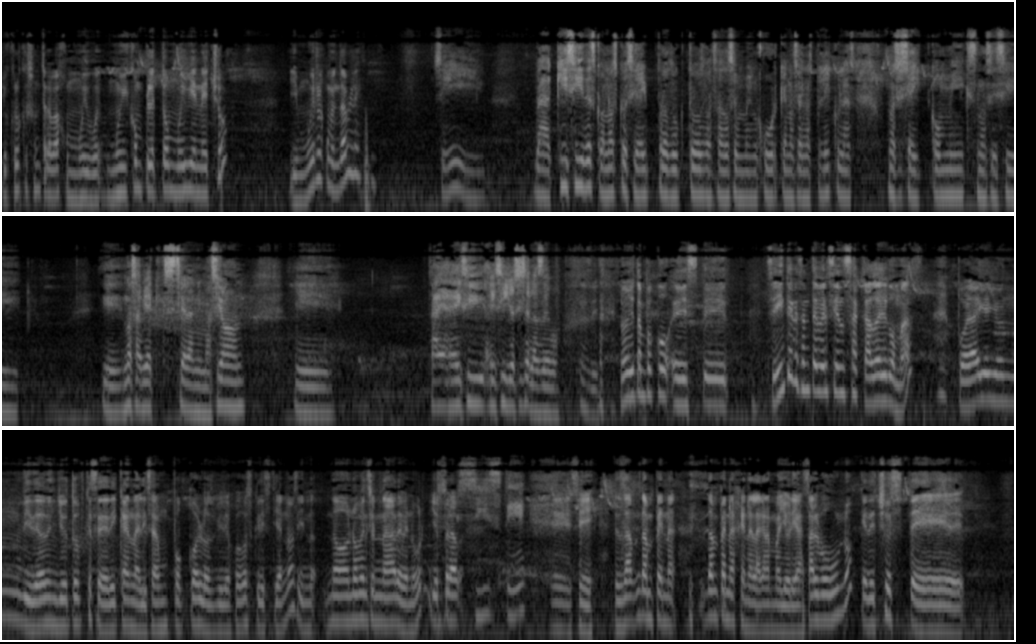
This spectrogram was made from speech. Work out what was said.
yo creo que es un trabajo muy buen- muy completo, muy bien hecho y muy recomendable. Sí, aquí sí desconozco si hay productos basados en Ben Hur que no sean las películas. No sé si hay cómics, no sé si. eh, no sabía que existía la animación. Y. Ahí, sí, ahí sí, yo sí se las debo. No, yo tampoco, este, sería interesante ver si han sacado algo más. Por ahí hay un video en YouTube que se dedica a analizar un poco los videojuegos cristianos y no, no, no menciona nada de Benur. Yo esperaba, Existe. eh, sí, dan, dan pena, dan pena ajena la gran mayoría, salvo uno que de hecho, este,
